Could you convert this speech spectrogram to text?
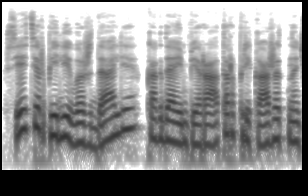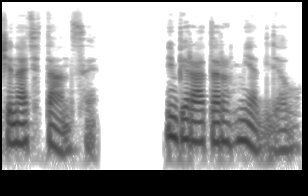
Все терпеливо ждали, когда император прикажет начинать танцы. Император медлил.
